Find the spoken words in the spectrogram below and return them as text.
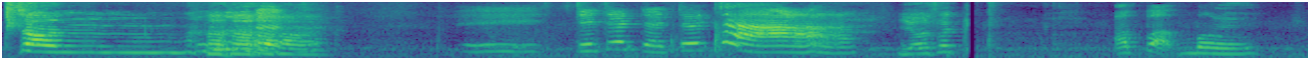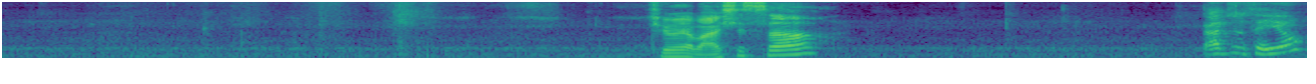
짠. 여섯 개. 아빠 뭐? 지호야 맛있어? 까주세요.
